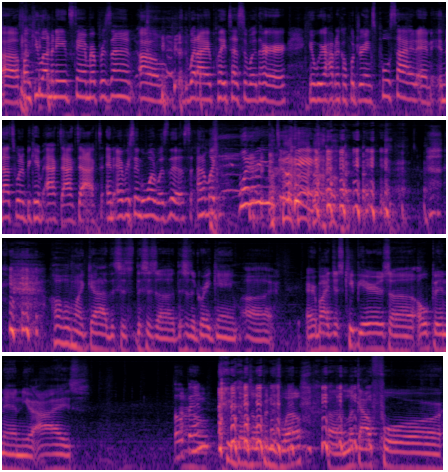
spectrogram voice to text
Uh, Funky Lemonade stand represent. Um, when I play tested with her, you know, we were having a couple drinks poolside, and, and that's when it became act, act, act, and every single one was this, and I'm like, what are you doing? Oh my God, this is this is a this is a great game. Uh, everybody, just keep your ears uh, open and your eyes Open. know, keep those open as well. Uh, look out for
